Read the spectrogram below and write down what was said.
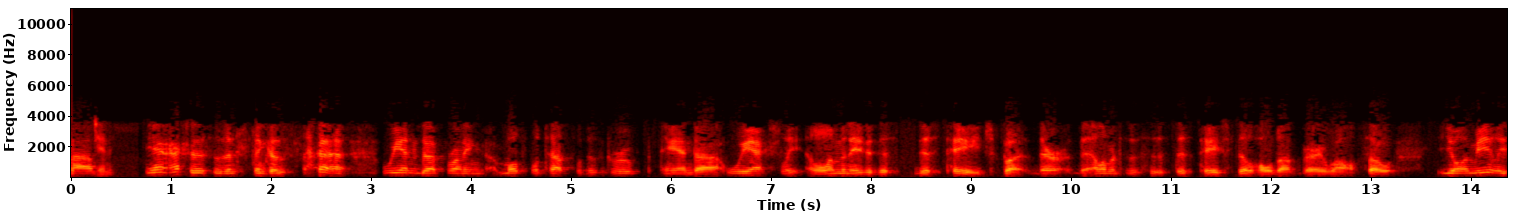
ahead, Um, Yeah, actually, this is interesting because we ended up running multiple tests with this group, and uh, we actually eliminated this this page, but there the elements of this, this page still hold up very well. So you'll immediately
